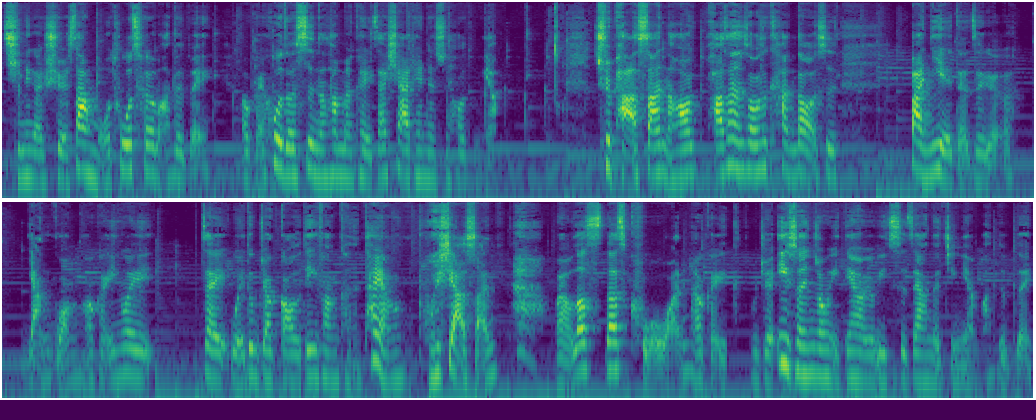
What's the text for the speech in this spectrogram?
骑那个雪上摩托车嘛，对不对？OK，或者是呢，他们可以在夏天的时候怎么样？去爬山，然后爬山的时候是看到的是半夜的这个阳光，OK，因为 在纬度比较高的地方，可能太阳不会下山。Well, that's that's cool one, OK。我觉得一生中一定要有一次这样的经验嘛，对不对？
